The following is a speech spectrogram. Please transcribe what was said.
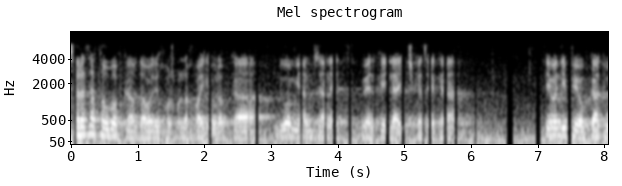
سەرەتا تەوبە بکە و داوای لێخۆشبوون لە خوای گەورە بکە دووەمیان بزانێت وێنەکەی لای چ کەسێکە پەیوەندی پێوە بکات و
